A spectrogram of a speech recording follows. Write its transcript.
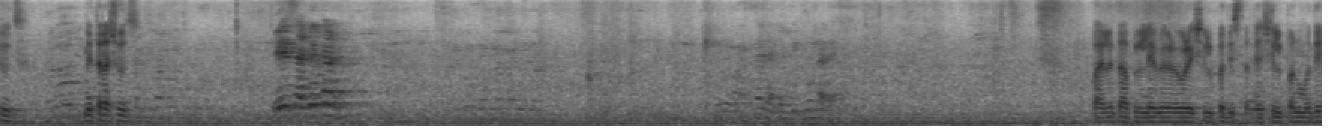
शूज मित्रा शूज. पाहिलं तर आपल्याला वेगळे वेगळे शिल्प दिसतात त्या शिल्पांमध्ये.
